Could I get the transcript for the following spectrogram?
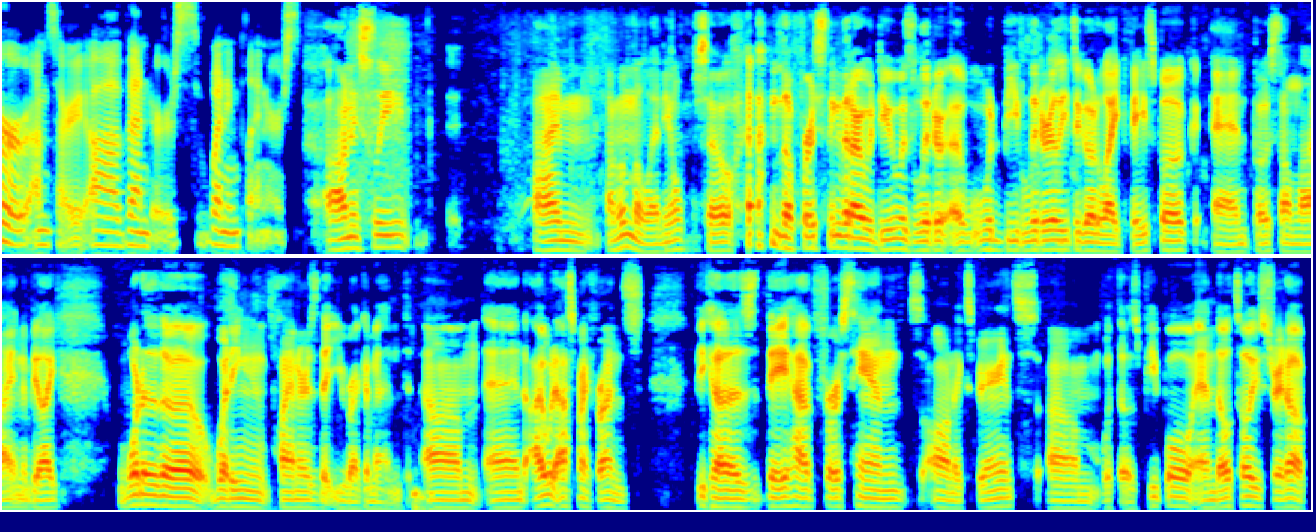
or I'm sorry, uh vendors, wedding planners? Honestly, I'm I'm a millennial, so the first thing that I would do was liter- uh, would be literally to go to like Facebook and post online and be like, what are the wedding planners that you recommend? Um, and I would ask my friends because they have firsthand on experience um, with those people, and they'll tell you straight up.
